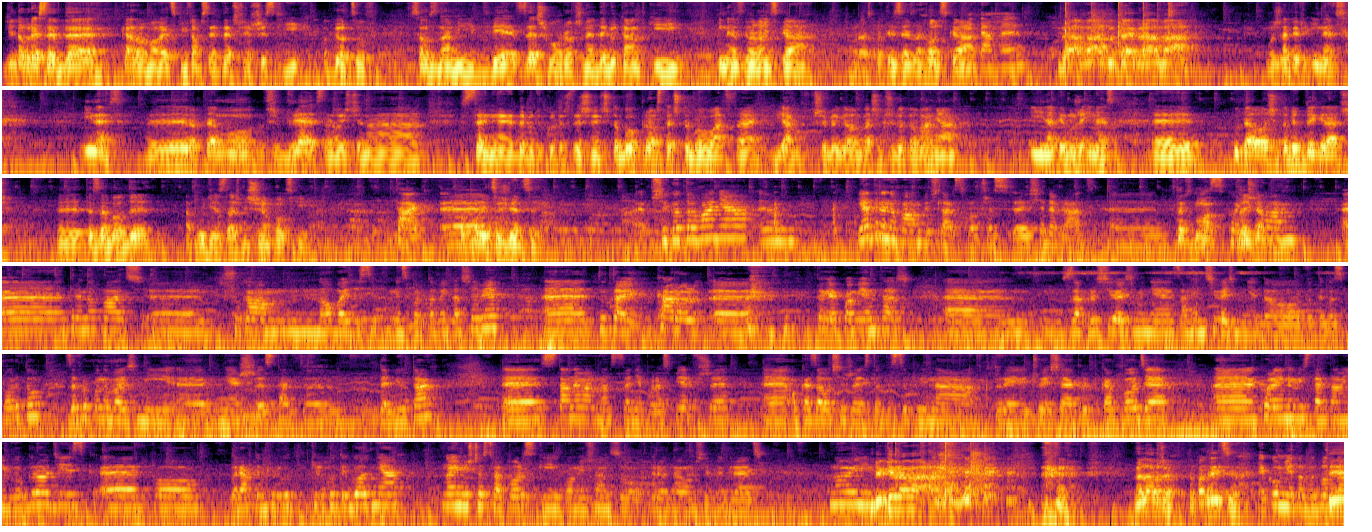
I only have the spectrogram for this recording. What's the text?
Dzień dobry SFD, Karol Małecki, witam serdecznie wszystkich odbiorców. Są z nami dwie zeszłoroczne debiutantki, Ines Gorońska oraz Patrycja Zachorska. Witamy. Brawa, tutaj brawa! Może najpierw Ines. Ines, yy, rok temu, dwie stanęłyście na scenie debiutów kulturystycznych. Czy to było proste, czy to było łatwe? Jak przebiegały wasze przygotowania? I najpierw może Ines, yy, udało się tobie wygrać te zawody, a później zostałaś mistrzynią Polski. Tak. e, Opowiedz coś więcej. Przygotowania. ym, ja trenowałam wyślarstwo przez e, 7 lat. e, Tak ma- skończyłam e, trenować, e, szukałam nowej dyscypliny sportowej dla siebie. E, tutaj Karol, e, tak jak pamiętasz, zaprosiłeś mnie, zachęciłeś mnie do, do tego sportu. Zaproponowałeś mi e, również start w debiutach. E, Stanęłam na scenie po raz pierwszy. E, Okazało się, że jest to dyscyplina, w której czuję się jak rybka w wodzie. Kolejnymi startami był Grodzisk po raptem kilku, kilku tygodniach. No i Mistrzostwa Polski po miesiącu, które udało mi się wygrać. No i Wielkie brawa! No dobrze, to Patrycja. Jak u mnie to wyglądało?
